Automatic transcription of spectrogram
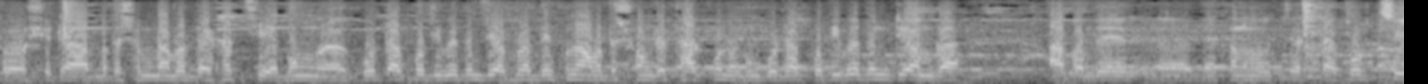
তো সেটা আপনাদের সামনে আমরা দেখাচ্ছি এবং গোটা প্রতিবেদনটি আপনারা দেখুন, আমাদের সঙ্গে থাকুন এবং গোটা প্রতিবেদনটি আমরা আপনাদের দেখানোর চেষ্টা করছি।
